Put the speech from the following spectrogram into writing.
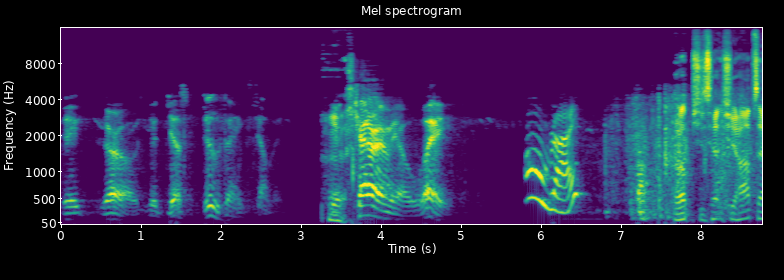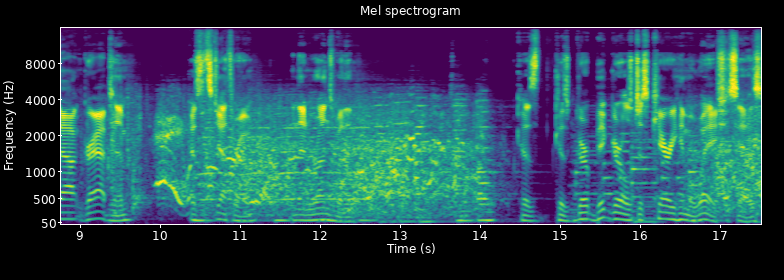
big girls. You just do things to me. You Ugh. carry me away. All right. Oh, she's, she hops out and grabs him because it's Jethro and then runs with him. Because because gir- big girls just carry him away, she says.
